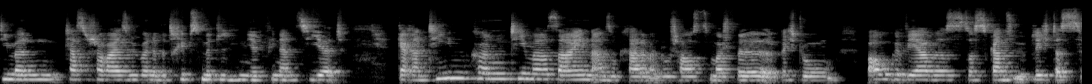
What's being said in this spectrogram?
die man klassischerweise über eine Betriebsmittellinie finanziert. Garantien können Thema sein. Also gerade wenn du schaust zum Beispiel Richtung Baugewerbes, das ist ganz üblich, dass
